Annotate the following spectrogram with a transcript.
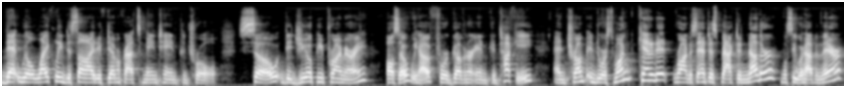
that will likely decide if Democrats maintain control. So the GOP primary, also we have for governor in Kentucky, and Trump endorsed one candidate, Ron DeSantis backed another. We'll see what happened there.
